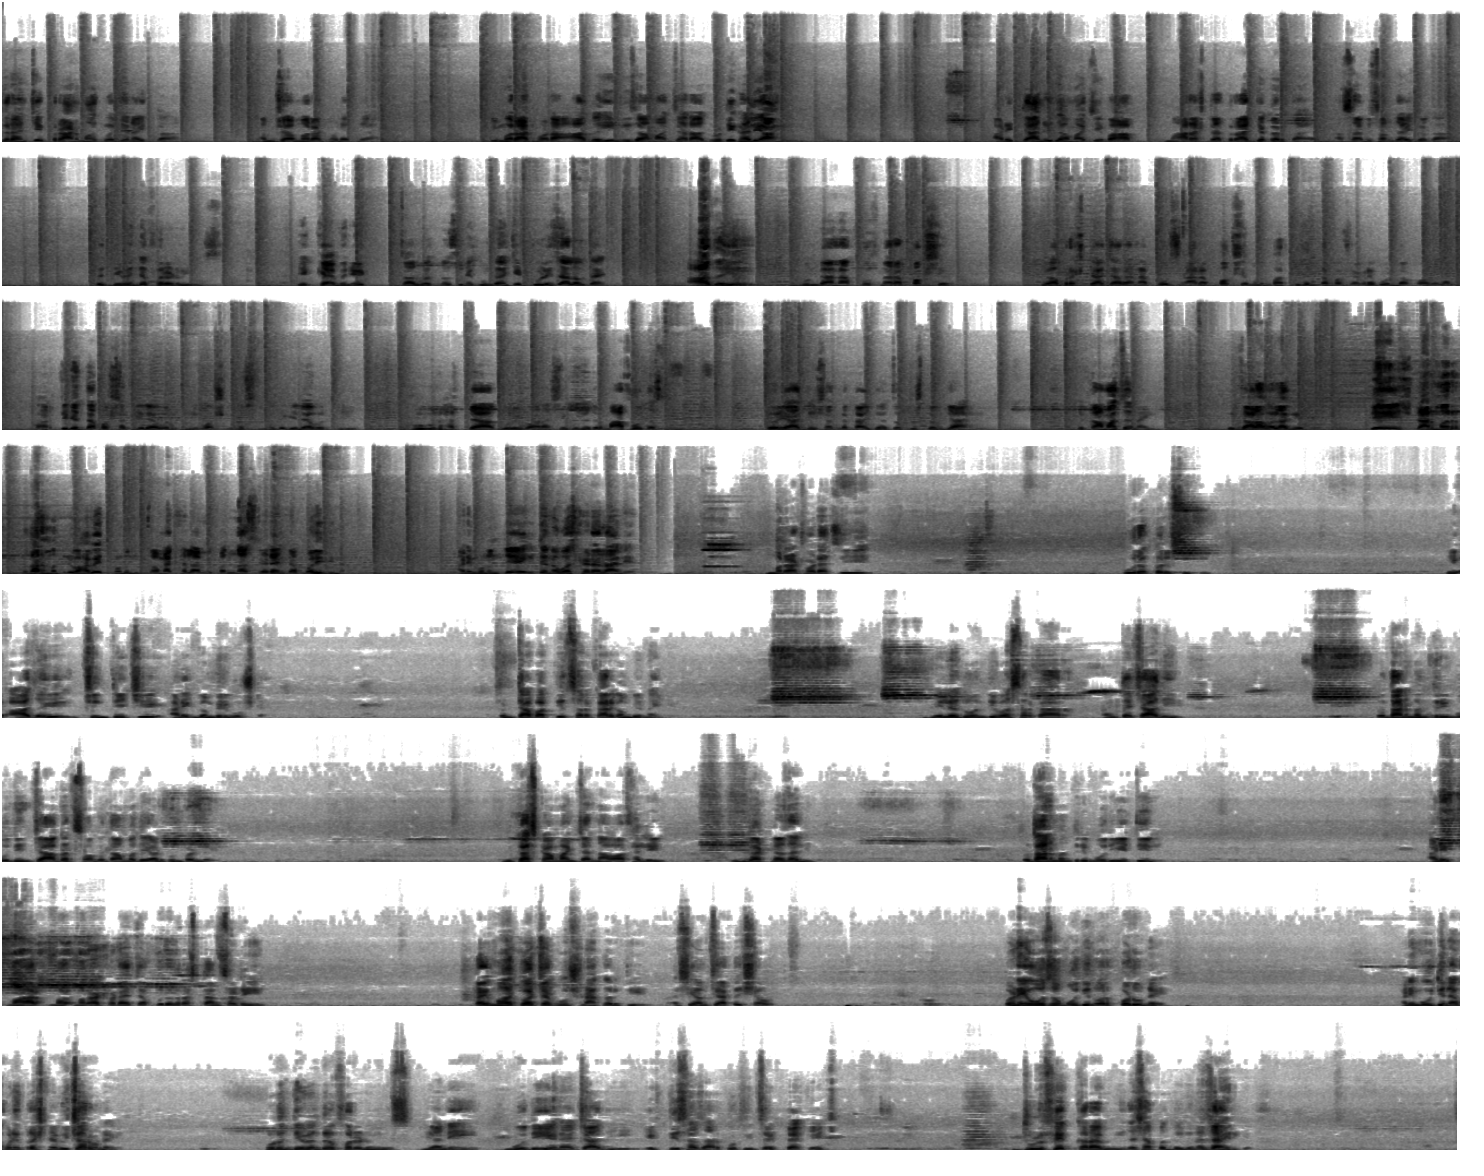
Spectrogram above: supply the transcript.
शेतकऱ्यांचे प्राण महत्त्वाचे नाहीत का? आमच्या मराठवाड्यातल्या. की मराठवाडा आजही निजामाच्या राजवटीखाली आहे. आणि त्या निजामाचे बाप महाराष्ट्रात राज्य करताय असं आम्ही समजायचं का? तर देवेंद्र फडणवीस हे कॅबिनेट चालवत नसून हे गुंडांची टोळी चालवत आहेत आजही गुंडांना पोचणारा पक्ष किंवा भ्रष्टाचारांना पोचणारा पक्ष म्हणून भारतीय जनता पक्षाकडे बोट दाखवावं लागेल भारतीय जनता पक्षात गेल्यावरती वॉशिंग मशीनमध्ये गेल्यावरती खून हत्या गोळीबार असे गुन्हे जर माफ होत असतील. तर या देशातलं कायद्याचं पुस्तक जे आहे ते कामाचं नाही. ते जाळावं लागेल. ते स्टार्मर प्रधानमंत्री व्हावेत म्हणून कामाख्याला आम्ही पन्नास खेड्यांचा बळी दिला. आणि म्हणून ते इथे नवस खेळायला आले. मराठवाड्यातली पूर परिस्थिती. ही आजही चिंतेची आणि गंभीर गोष्ट आहे. पण त्या बाबतीत सरकार गंभीर नाही गेले दोन दिवस सरकार आणि त्याच्या आधी प्रधानमंत्री मोदींच्या आगत स्वागतामध्ये अडकून पडले. विकास कामांच्या नावाखाली उद्घाटनं झाली. प्रधानमंत्री मोदी येतील आणि महा मराठवाड्याच्या पूरग्रस्तांसाठी काही महत्त्वाच्या घोषणा करतील अशी आमची अपेक्षा होती. पण हे ओझं मोदींवर पडू नये. आणि मोदींना कोणी प्रश्न विचारू नये. म्हणून देवेंद्र फडणवीस यांनी मोदी येण्याच्या आधी एकतीस हजार कोटीचं एक पॅकेज धुळफेक करावी अशा पद्धतीनं जाहीर केलं.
